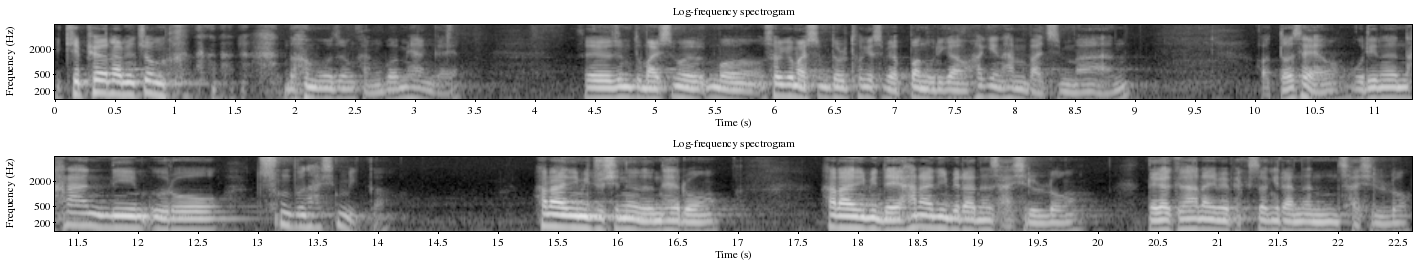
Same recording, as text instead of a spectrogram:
이렇게 표현하면 좀 너무 좀 강범위한가요? 요즘도 말씀을 뭐 설교 말씀들을 통해서 몇 번 우리가 확인한 바지만 어떠세요? 우리는 하나님으로 충분하십니까? 하나님이 주시는 은혜로 하나님이 내 하나님이라는 사실로 내가 그 하나님의 백성이라는 사실로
